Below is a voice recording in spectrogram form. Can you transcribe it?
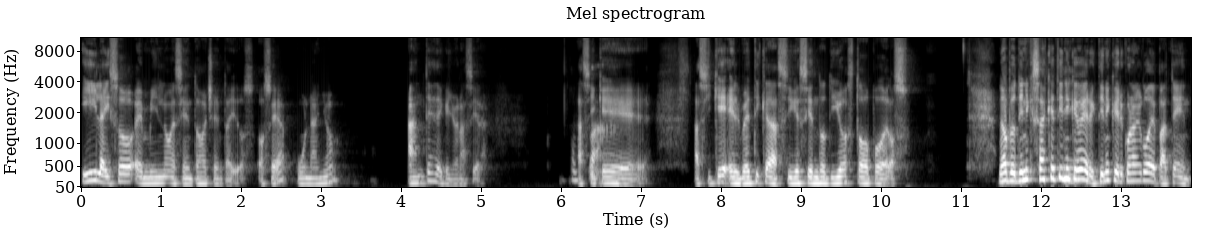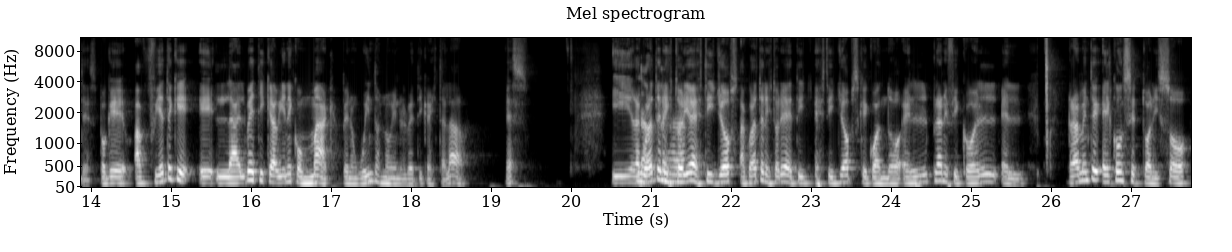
y la hizo en 1982, o sea, un año antes de que yo naciera. Así Opa. que, así que Helvética sigue siendo Dios todopoderoso. No, pero tiene, ¿sabes qué tiene que ver? Tiene que ver con algo de patentes. Porque ah, fíjate que eh, la Helvética viene con Mac, pero en Windows no viene Helvética instalado. ¿Ves? Y No, acuérdate la historia de Steve Jobs, acuérdate la historia de Steve Jobs que cuando él planificó el, el realmente él conceptualizó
